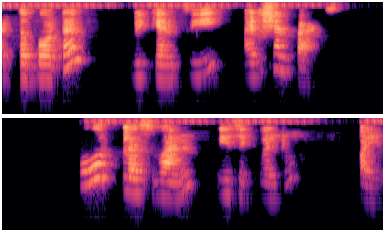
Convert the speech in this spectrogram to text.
At the bottom, we can see addition facts. 4 plus 1 is equal to 5.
